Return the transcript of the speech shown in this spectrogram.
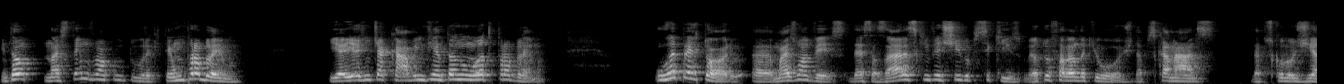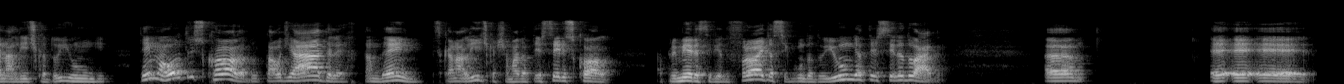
Então, nós temos uma cultura que tem um problema, e aí a gente acaba inventando um outro problema. O repertório, eh, mais uma vez, dessas áreas que investigam o psiquismo, eu estou falando aqui hoje da psicanálise, da psicologia analítica do Jung, tem uma outra escola, do tal de Adler, também, psicanalítica, chamada Terceira Escola. A primeira seria do Freud, a segunda do Jung, a terceira do Adler. Uh, é, é, é,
